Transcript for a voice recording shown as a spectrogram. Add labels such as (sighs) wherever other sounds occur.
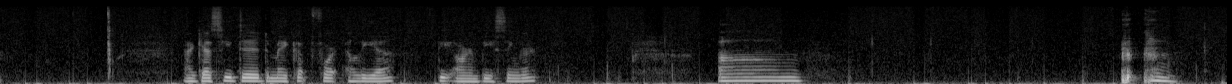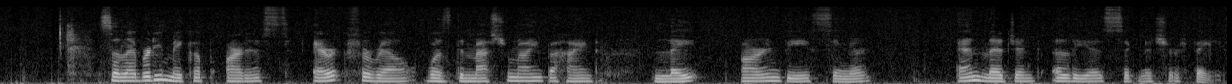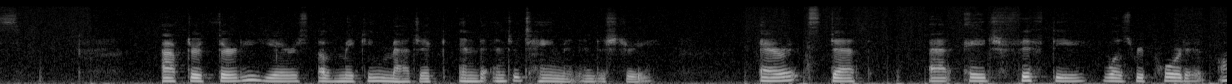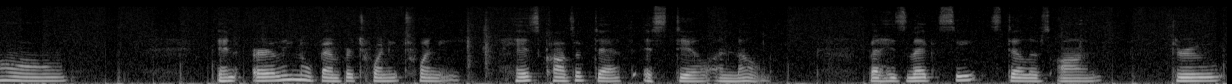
I guess he did makeup for Aaliyah, the R&B singer. Um (clears throat) Celebrity makeup artist Eric Ferrell was the mastermind behind late R&B singer and legend Aaliyah's signature face. After 30 years of making magic in the entertainment industry, Eric's death at age 50 was reported. Oh. In early November 2020, his cause of death is still unknown, but his legacy still lives on through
